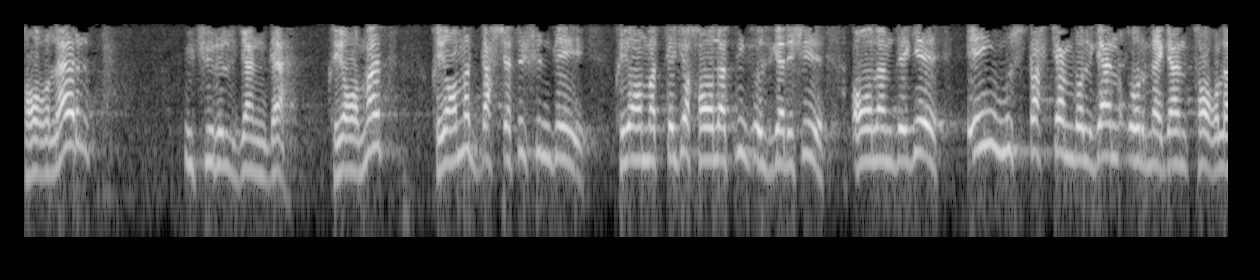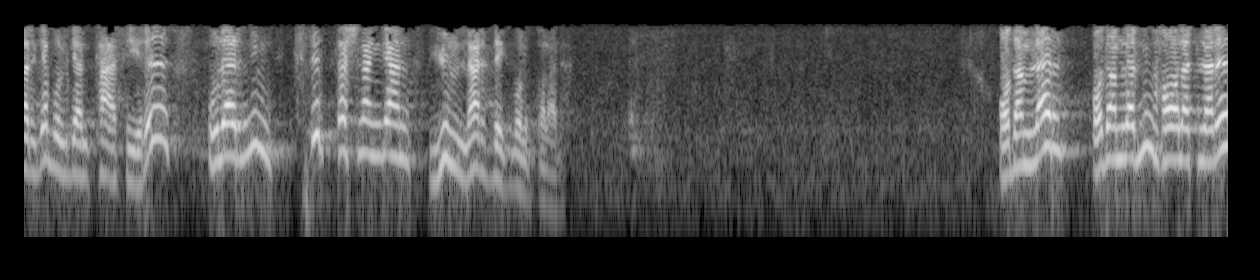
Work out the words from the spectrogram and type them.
Tog'lar uchirilganda. Qiyomat qiyomat dahshati shunday. Qiyomatdagi holatning o'zgarishi olamdagi eng mustahkam bo'lgan o'rnagan tog'larga bo'lgan ta'siri ularning titib tashlangan yunlardek bo'lib qoladi. Odamlar odamlarning holatlari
